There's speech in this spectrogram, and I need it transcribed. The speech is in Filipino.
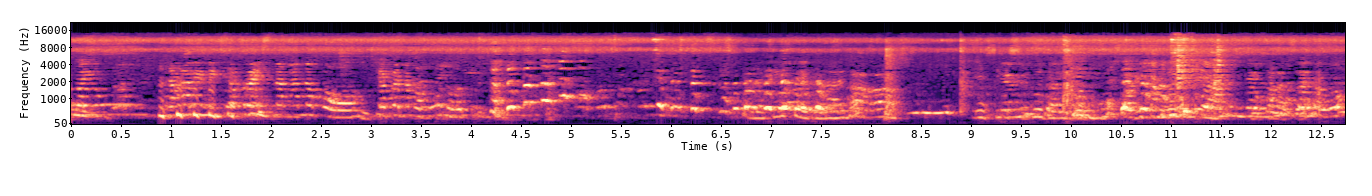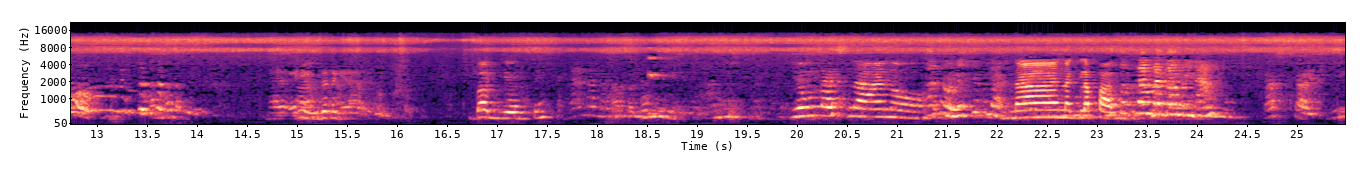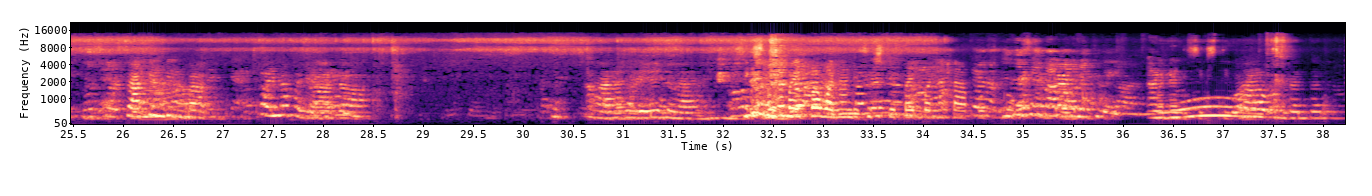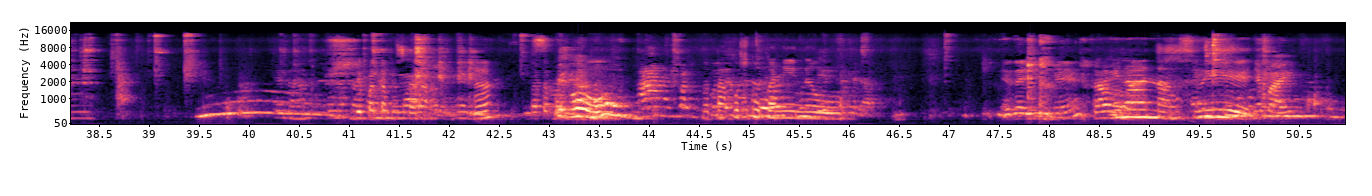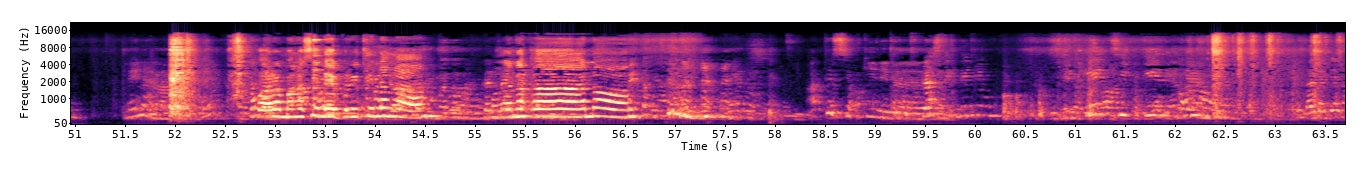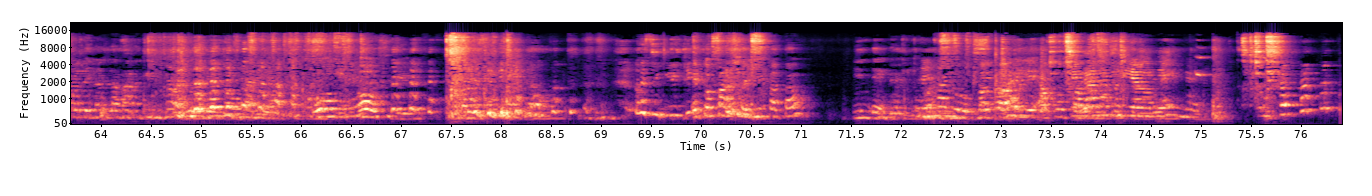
pa yung nakarinig sa price ng ano ko, siya pa nakabunot. Yes, yes, good. Bag yun, te. Yung last na ano, na naglapag. Sa akin din bag. Kaya kaya. 65 pa, 165 pa natapos ko. 165. Wow, ang ganda no. Di pa tapos ka. Ha? Oo. Natapos ko kanina. Kainan na. Sweet. Para mga celebrity lang ah. Mga naka ano. Plastic din yung Ito pa sa inyo pa to? Magpapahi ako para siyang name.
